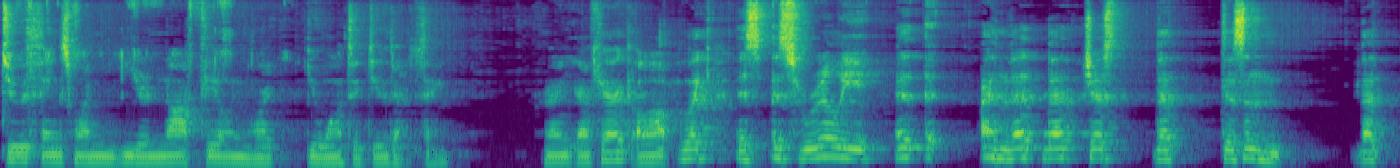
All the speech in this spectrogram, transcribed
do things when you're not feeling like you want to do that thing. Right? I feel like a lot like it's it's really it, it- and that that just that doesn't that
